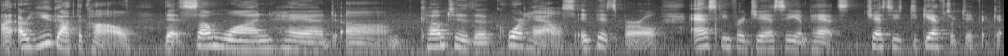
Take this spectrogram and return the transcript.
I, or you got the call that someone had um, come to the courthouse in Pittsboro asking for Jesse and Pat's Jesse's gift certificate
